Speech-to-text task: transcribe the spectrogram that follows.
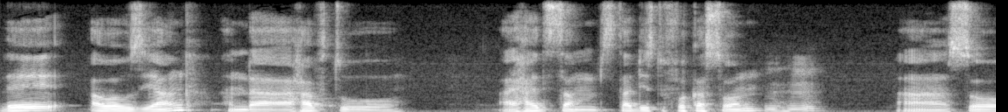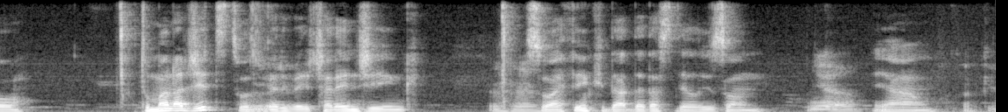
they I was young and uh, I have to. I had some studies to focus on. Mm-hmm. Uh, so to manage it, it was very very challenging. Mm-hmm. So I think that, that that's the reason. Yeah. Yeah. Okay.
